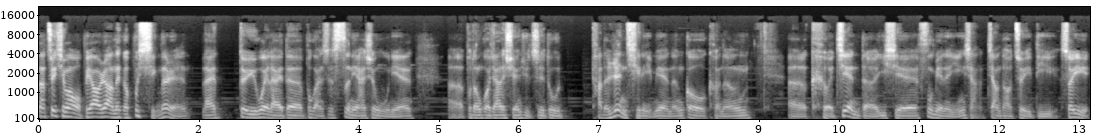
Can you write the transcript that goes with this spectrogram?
那最起码我不要让那个不行的人来对于未来的不管是四年还是五年，呃，不同国家的选举制度。他的任期里面能够可能，呃，可见的一些负面的影响降到最低，所以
